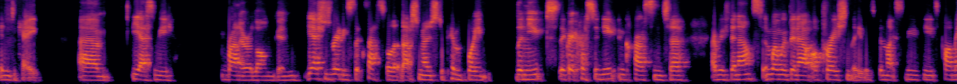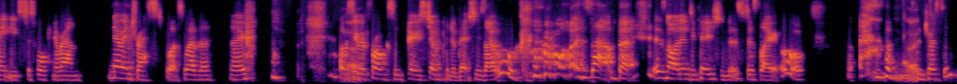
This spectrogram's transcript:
indicate. Um, yes, yeah, so we ran her along, and yeah, she's really successful at that. She managed to pinpoint the newt, the great crested newt, in comparison to everything else. And when we've been out operationally, there's been like smooth newts, palmate newts just walking around, no interest whatsoever. No. Obviously, uh, with frogs and toes jumping a bit, she's like, "Oh, what is that?" But it's not an indication. It's just like, "Oh, that's interesting."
